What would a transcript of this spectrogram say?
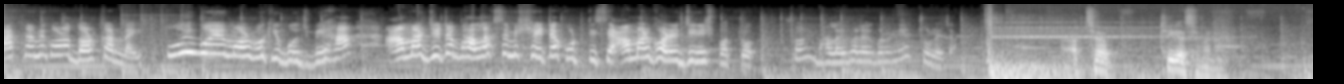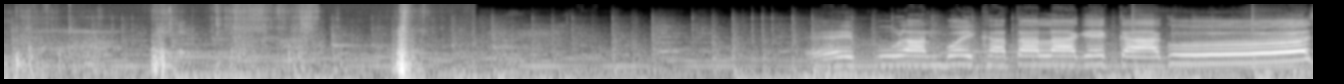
পাকনামি করার দরকার নাই। তুই বইয়ে মরবো কি বুঝবি হ্যাঁ? আমার যেটা ভালো লাগছে আমি সেটা করতেছি আমার ঘরের জিনিসপত্র। শোন ভালোই ভালো এগুলো নিয়ে চলে যা। আচ্ছা ঠিক আছে ম্যাডাম। এই পুরান বই খাতা লাগে কাগজ।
